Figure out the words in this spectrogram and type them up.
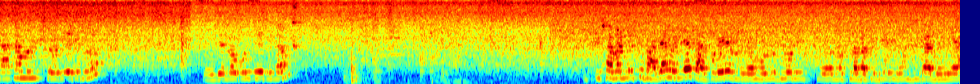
কাঁচা মরিচটাও দিয়ে দিব। যে লবণ দিয়ে দিলাম। একটু সামান্য একটু ভাজা হইলে তারপরে হলুদ মরিচ মশলা পাতি দিয়ে দিলাম, জিরা, ধনিয়া।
